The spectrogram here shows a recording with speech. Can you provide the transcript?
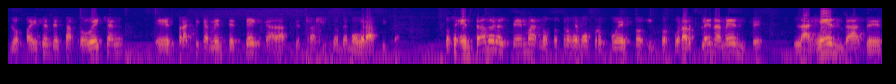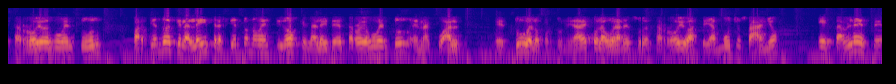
los países desaprovechan eh, prácticamente décadas de transición demográfica. Entonces, entrando en el tema, nosotros hemos propuesto incorporar plenamente la agenda de desarrollo de juventud partiendo de que la ley 392, que es la ley de desarrollo de juventud, en la cual eh, tuve la oportunidad de colaborar en su desarrollo hace ya muchos años, establece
